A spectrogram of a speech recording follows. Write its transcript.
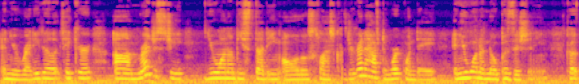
and you're ready to take your um, registry, you want to be studying all those flashcards. You're going to have to work one day and you want to know positioning because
